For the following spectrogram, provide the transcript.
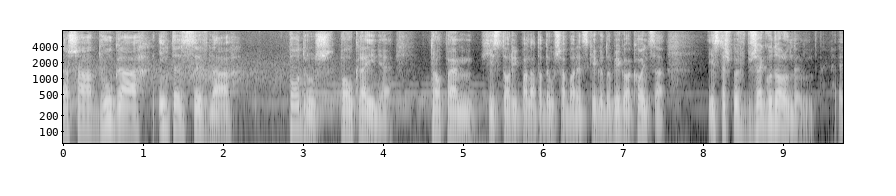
Nasza długa, intensywna podróż po Ukrainie tropem historii pana Tadeusza Bareckiego dobiegła końca. Jesteśmy w Brzegu Dolnym. Yy,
